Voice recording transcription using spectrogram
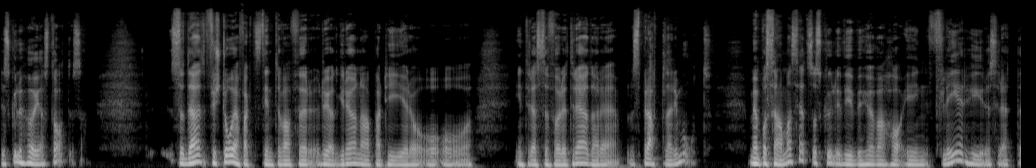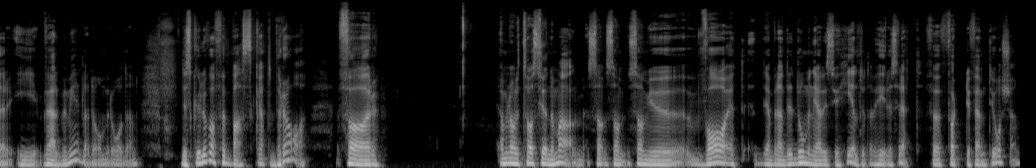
Det skulle höja statusen. Så där förstår jag faktiskt inte varför rödgröna partier och, och, och intresseföreträdare sprattlar emot. Men på samma sätt så skulle vi behöva ha in fler hyresrätter i välbemedlade områden. Det skulle vara förbaskat bra för Ja, men om vi tar Södermalm som, som, som ju var ett, jag menar, det dominerades ju helt utav hyresrätt för 40-50 år sedan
